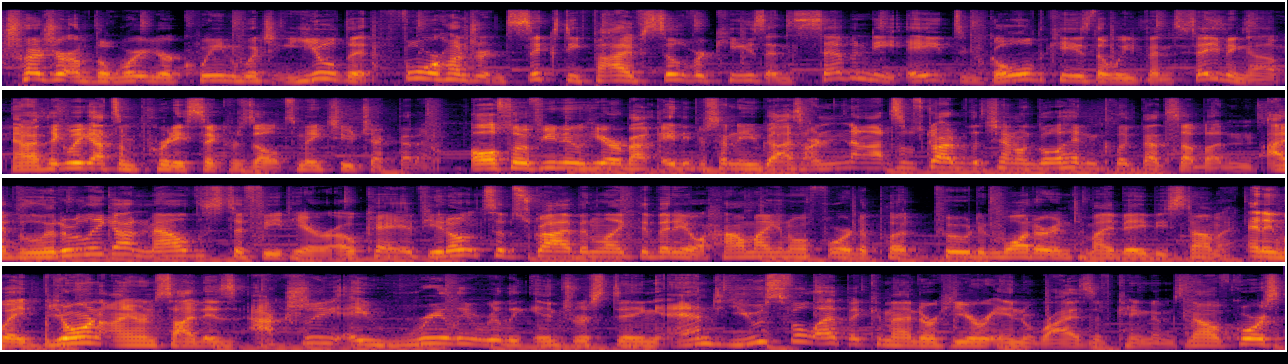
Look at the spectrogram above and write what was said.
treasure of the warrior queen which yielded 465 silver keys and 78 gold keys that we've been saving up. And I think we got some pretty sick results. Make sure you check that out. Also if you're new here about 80 percent of you guys are not subscribed to the channel go ahead and click that sub button. I've literally got mouths to feed here okay? If you don't subscribe and like the video how am I going to afford to put food and water into my baby's stomach? Anyway Bjorn Ironside is actually a really really interesting and useful epic commander here in rise of kingdoms. Now of course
